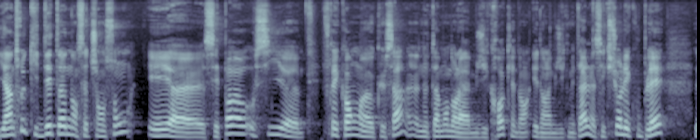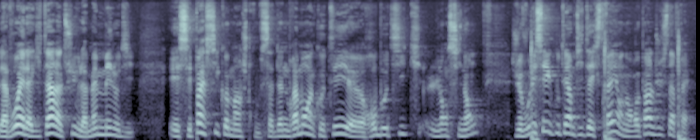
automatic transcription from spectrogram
Il y a un truc qui détonne dans cette chanson, et euh, c'est pas aussi euh, fréquent que ça, notamment dans la musique rock et dans la musique métal, c'est que sur les couplets, la voix et la guitare, elles suivent la même mélodie. Et c'est pas si commun, je trouve. Ça donne vraiment un côté euh, robotique, lancinant. Je vais vous laisser écouter un petit extrait, on en reparle juste après.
